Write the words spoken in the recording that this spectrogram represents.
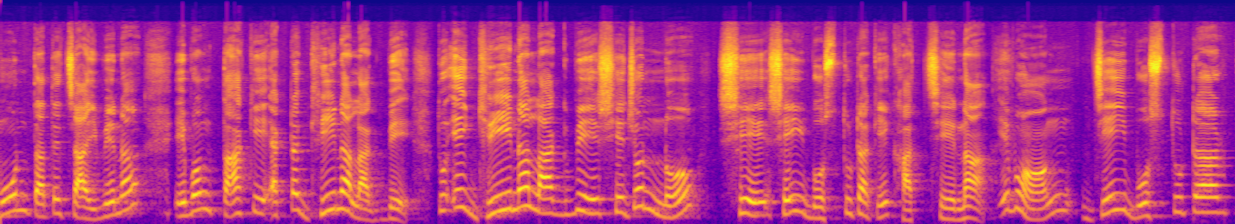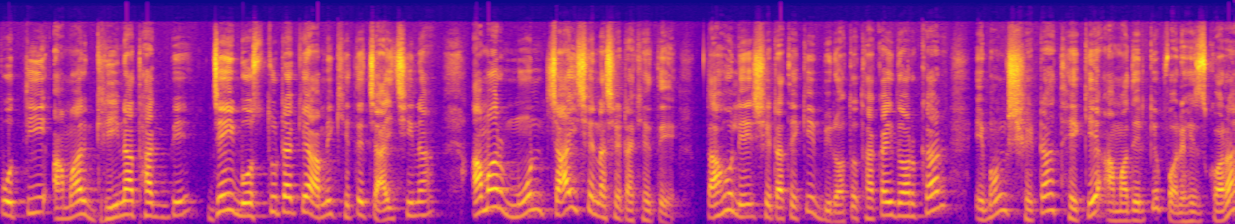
মন তাতে চাইবে না এবং তাকে একটা ঘৃণা লাগবে। তো এই ঘৃণা লাগবে সেজন্য সে সেই বস্তুটাকে খাচ্ছে না এবং যেই বস্তুটার প্রতি আমার ঘৃণা থাকবে, যেই বস্তুটাকে আমি খেতে চাইছি না, আমার মন চাইছে না সেটা খেতে তাহলে সেটা থেকে বিরত থাকাই দরকার এবং সেটা থেকে আমাদেরকে পরহেজ করা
